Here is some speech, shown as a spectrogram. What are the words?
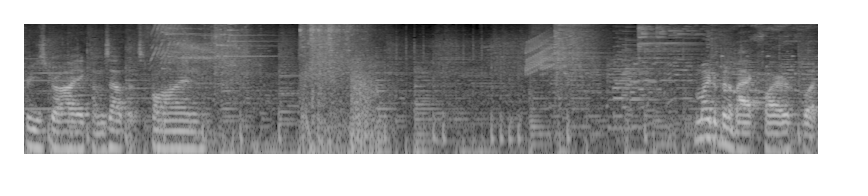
Freeze Dry comes out, that's fine. Might have been a backfire, but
